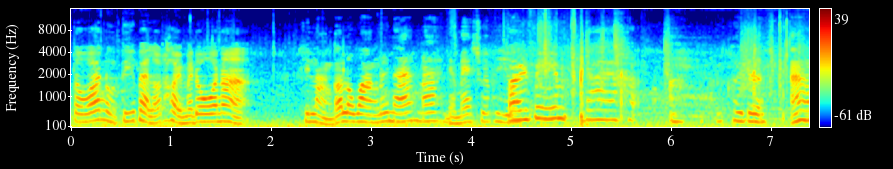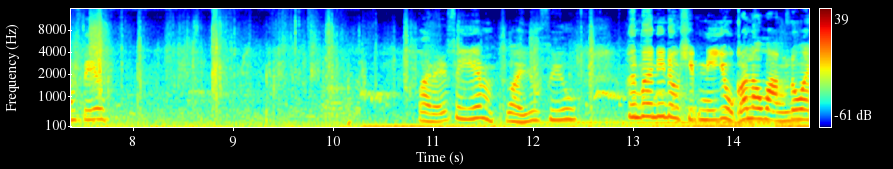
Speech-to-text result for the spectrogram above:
แต่ว่าหนูตีแบตแล้วถอยมาโดนอะทีหลังก็ระวังด้วยนะมาเดี๋ยวแม่ช่วยพยุงไปฟิล์มได้ค่ะค่อยๆเดินอ้าวฟิล ไหวไหมฟิล์มไหวอยู่ฟิวเพื่อนๆที่ดูคลิปนี้อยู่ก็ระวังด้วย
